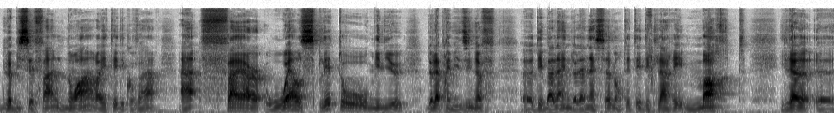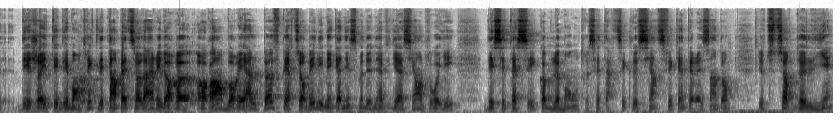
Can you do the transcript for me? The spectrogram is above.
globicéphale noir a été découvert à Farewell Split au milieu de l'après-midi. Neuf euh, des baleines de la nacelle ont été déclarées mortes. Il a euh, déjà été démontré que les tempêtes solaires et leur euh, aurore boréale peuvent perturber les mécanismes de navigation employés des cétacés, comme le montre cet article scientifique intéressant. Donc, il y a toutes sortes de liens.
